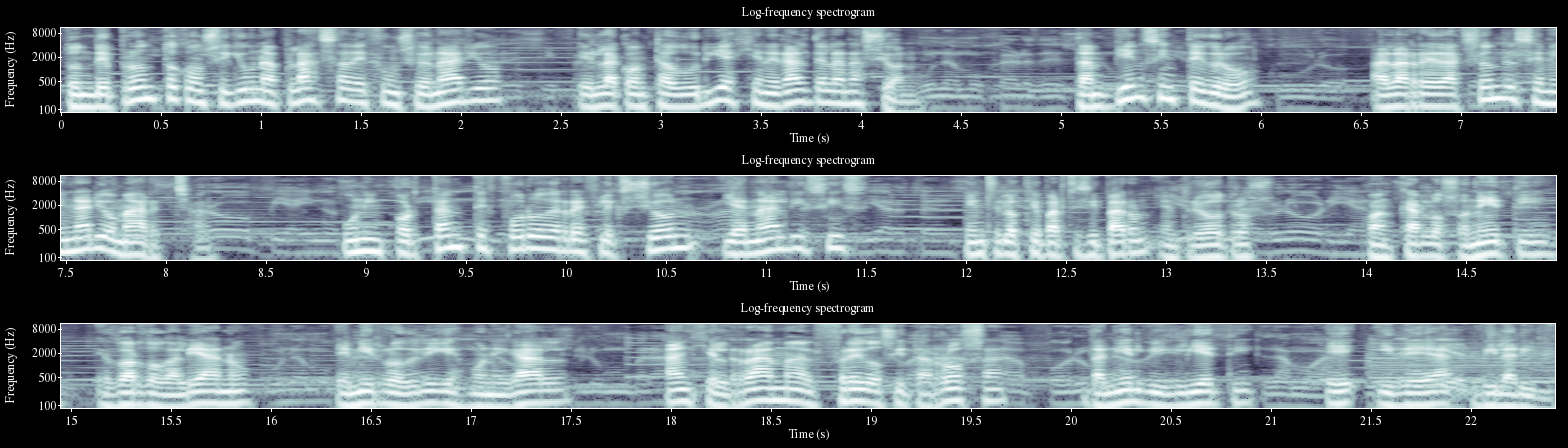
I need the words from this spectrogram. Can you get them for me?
donde pronto consiguió una plaza de funcionario en la Contaduría General de la Nación. También se integró a la redacción del seminario Marcha, un importante foro de reflexión y análisis entre los que participaron, entre otros, Juan Carlos Sonetti, Eduardo Galeano, Emil Rodríguez Monegal, Ángel Rama, Alfredo Citarrosa, Daniel Biglietti e Idea Vilarini.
